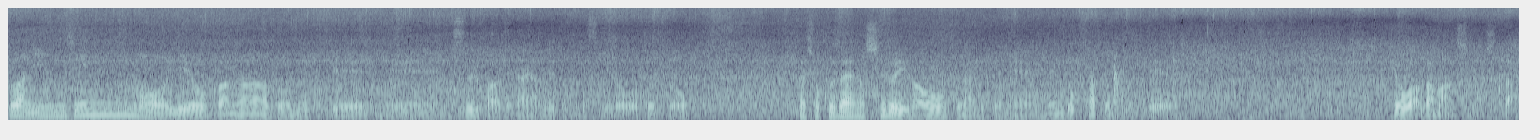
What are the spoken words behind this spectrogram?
本当は人参も入れようかなと思って、えー、スーパーで悩んでたんですけどちょっと食材の種類が多くなるとね面倒くさくなるんで今日は我慢しました。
